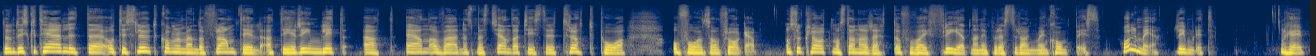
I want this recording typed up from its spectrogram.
De diskuterar lite och till slut kommer de ändå fram till att det är rimligt att en av världens mest kända artister är trött på att få en sån fråga. Och såklart måste han ha rätt att få vara i fred när han är på restaurang med en kompis. Håller med, rimligt. Okej.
